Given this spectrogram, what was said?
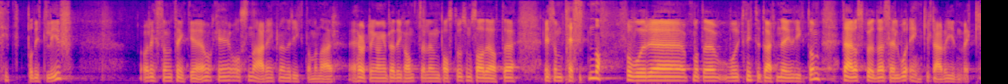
titt på ditt liv? Og liksom tenke ok, åssen er det egentlig med denne rikdommen her? Jeg hørte en gang en predikant eller en pastor som sa det at eh, liksom, testen da, for hvor, måte, hvor knyttet du er til din egen rikdom, det er å spørre deg selv hvor enkelt er det å gi den vekk.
